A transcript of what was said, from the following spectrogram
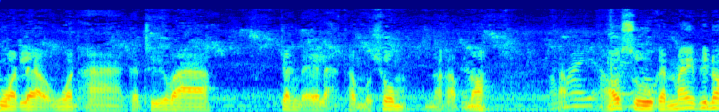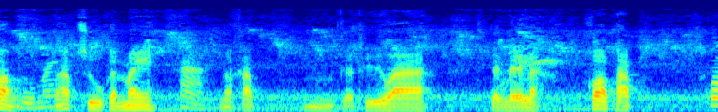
งวดแล้วงวดหาก็ถือว่าจังไดล่ะท่านผู้ชมนะครับเนาะครับเอาไหมเอาสู่กันไหมพี่น้องสู่ไหมนะครับสู่กันไหมค่ะนะครับอืมก็ถือว่าจังไดล่ะ ข้อพับข้อ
